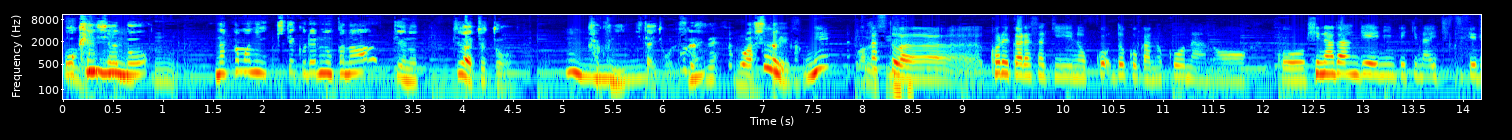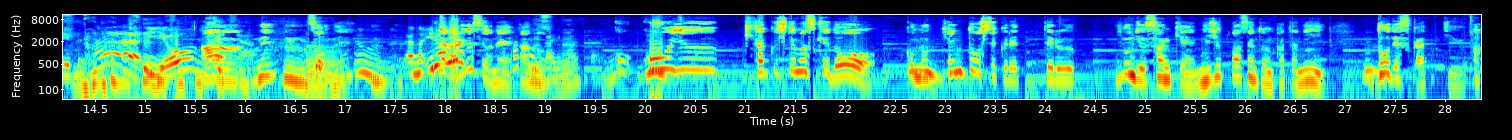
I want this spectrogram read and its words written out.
冒険者のうん。仲間に来てくれるのかなっていうのっていうのはちょっと確認したいところですね。そうですね。そこはしっそうかりですね。確認あとは、これから先のこ、どこかのコーナーの、こう、ひな壇芸人的な位置付けで、なら、いいよ、みたいあなあ、。ね、うん、そうね。うん。あの、いろいろあれですよね、あのパターンが、ありますからね。ここういう企画してますけど、この検討してくれてる43件20%の方にうん、どうですかっていう、あ、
